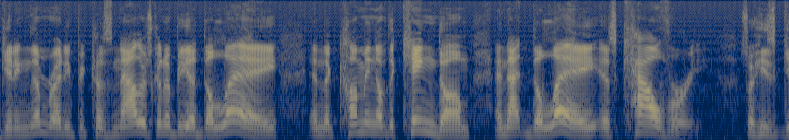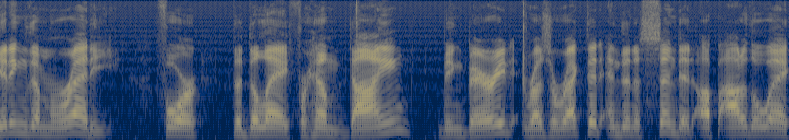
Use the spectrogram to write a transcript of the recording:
getting them ready because now there's going to be a delay in the coming of the kingdom, and that delay is Calvary. So he's getting them ready for the delay, for him dying, being buried, resurrected, and then ascended up out of the way.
